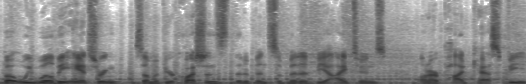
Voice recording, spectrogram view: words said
but we will be answering some of your questions that have been submitted via iTunes on our podcast feed.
